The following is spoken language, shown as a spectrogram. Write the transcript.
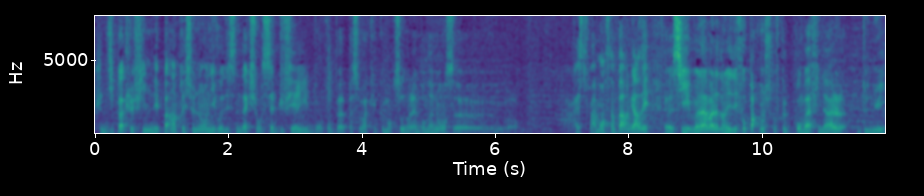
je ne dis pas que le film n'est pas impressionnant au niveau des scènes d'action, celle du ferry dont on peut apercevoir quelques morceaux dans la bande-annonce, reste vraiment sympa à regarder. si, voilà, voilà, dans les défauts, par contre je trouve que le combat final de nuit,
